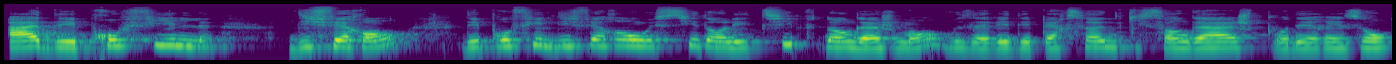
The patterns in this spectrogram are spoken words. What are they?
à des profils différents, des profils différents aussi dans les types d'engagement. Vous avez des personnes qui s'engagent pour des raisons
